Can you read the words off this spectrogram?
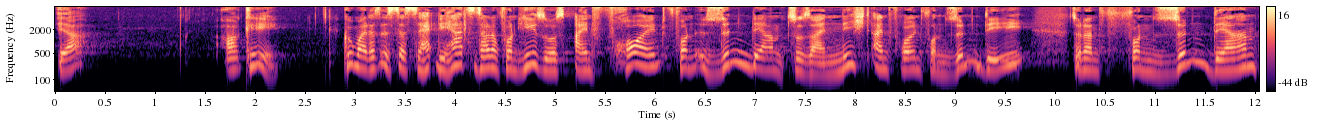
Ja, okay. Guck mal, das ist das, die Herzenshaltung von Jesus, ein Freund von Sündern zu sein. Nicht ein Freund von Sünde, sondern von Sündern,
